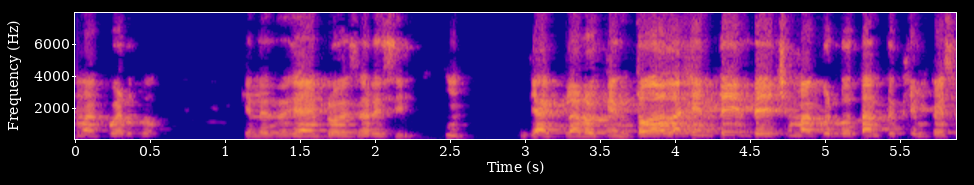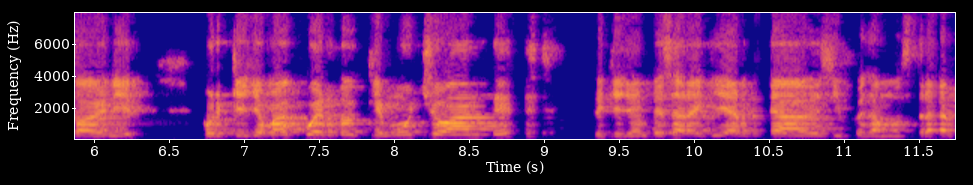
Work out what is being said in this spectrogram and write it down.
me acuerdo que les decía a mis profesores y ya claro que en toda la gente, de hecho me acuerdo tanto que empezó a venir, porque yo me acuerdo que mucho antes de que yo empezara a guiar de aves y pues a mostrar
